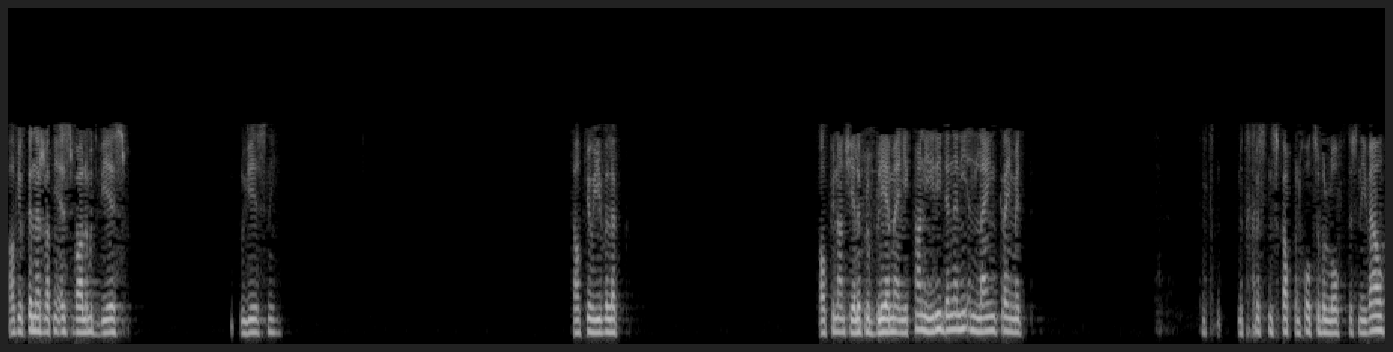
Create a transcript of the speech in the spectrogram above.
Al jou kinders wat nie is waar hulle moet wees wees nie. Dalk jou huwelik al finansiële probleme en jy kan hierdie dinge nie in lyn kry met met, met Christendom en God se beloftes nie wel.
